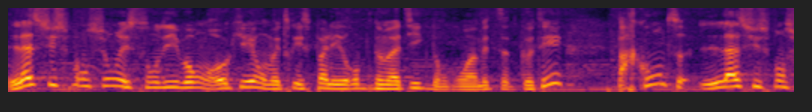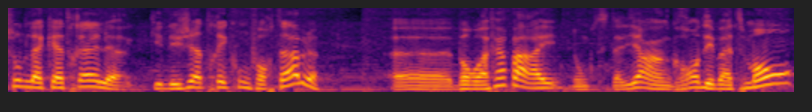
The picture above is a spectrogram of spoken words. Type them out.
La suspension, ils se sont dit bon, ok, on maîtrise pas les drops pneumatiques, donc on va mettre ça de côté. Par contre, la suspension de la 4L, qui est déjà très confortable, euh, bah, on va faire pareil. Donc, c'est-à-dire un grand débattement,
